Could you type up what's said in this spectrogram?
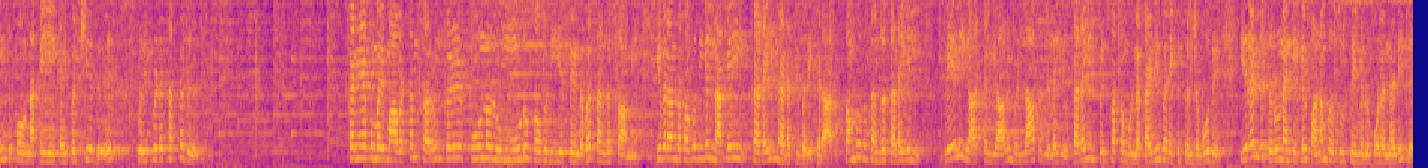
ஐந்து பவுன் நகையை கைப்பற்றியது குறிப்பிடத்தக்கது. கன்னியாகுமரி மாவட்டம் கருங்கல் பூனலுமூடு பகுதியை சேர்ந்தவர் தங்கசாமி. இவர் அந்த பகுதியில் நகை கடை நடத்தி வருகிறார். சம்பவத்தன்று கடையில் வேலையாட்கள் யாரும் இல்லாத நிலையில் கடையின் பின்பக்கம் உள்ள கழிவறைக்கு சென்றபோது இரண்டு திருநங்கைகள் பணம் வசூல் செய்வது போல நடித்து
